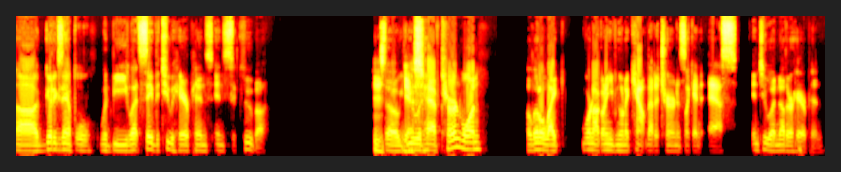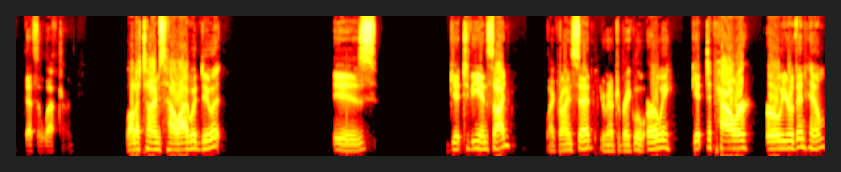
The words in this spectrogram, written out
A uh, good example would be, let's say, the two hairpins in Tsukuba. Hmm, so you yes. would have turn one, a little like, we're not going even going to count that a turn. It's like an S into another hairpin. That's a left turn. A lot of times, how I would do it is get to the inside. Like Ryan said, you're going to have to brake a little early. Get to power earlier than him.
